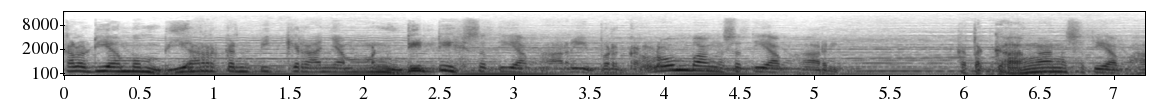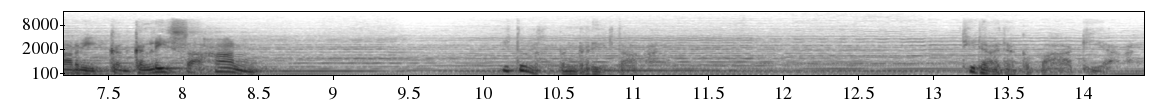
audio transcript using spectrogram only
kalau dia membiarkan pikirannya mendidih setiap hari, bergelombang setiap hari, ketegangan setiap hari, kegelisahan. Itulah penderitaan. Tidak ada kebahagiaan.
